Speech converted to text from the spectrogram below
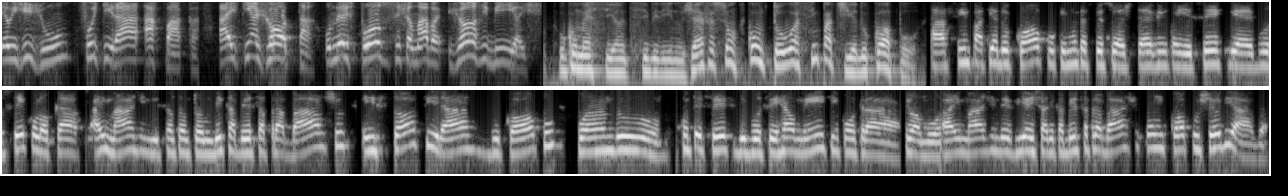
eu em jejum fui tirar a faca. Aí tinha Jota. O meu esposo se chamava Josibias. O comerciante Severino Jefferson contou a simpatia do copo. A simpatia do copo, que muitas pessoas devem conhecer, que é você colocar a imagem de Santo Antônio de cabeça para baixo e só tirar do copo quando acontecesse de você realmente encontrar seu amor. A imagem devia estar de cabeça para baixo com um copo cheio de água.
